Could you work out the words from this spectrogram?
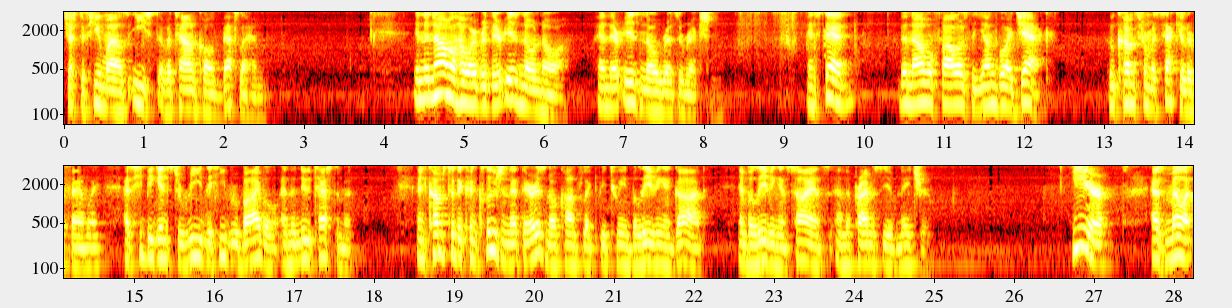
just a few miles east of a town called Bethlehem. In the novel, however, there is no Noah and there is no resurrection. Instead, the novel follows the young boy Jack, who comes from a secular family, as he begins to read the Hebrew Bible and the New Testament, and comes to the conclusion that there is no conflict between believing in God and believing in science and the primacy of nature. Here, as Millet,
